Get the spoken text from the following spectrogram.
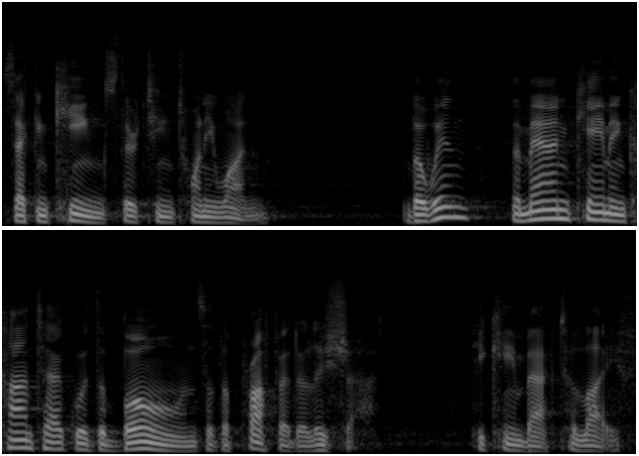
2 Kings 13:21. But when the man came in contact with the bones of the prophet Elisha, he came back to life.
